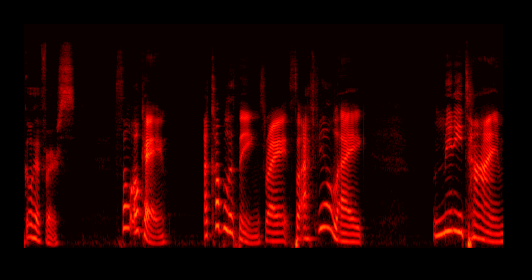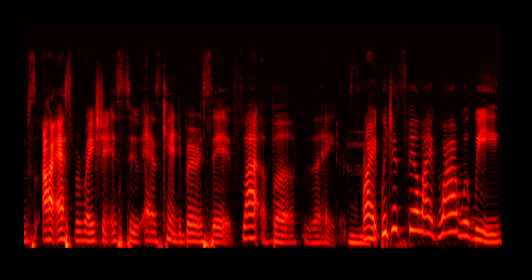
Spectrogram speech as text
Go ahead first. So, okay, a couple of things, right? So, I feel like many times our aspiration is to, as Kandi Burruss said, fly above the haters, Mhm. right? We just feel like, why would we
